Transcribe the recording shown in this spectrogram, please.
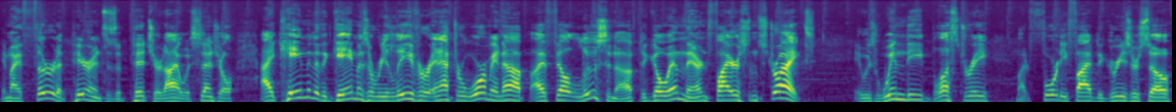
In my third appearance as a pitcher at Iowa Central, I came into the game as a reliever, and after warming up, I felt loose enough to go in there and fire some strikes. It was windy, blustery, about 45 degrees or so.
